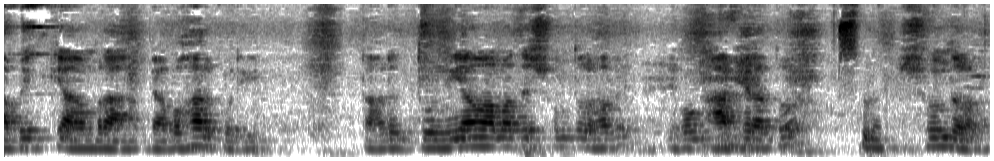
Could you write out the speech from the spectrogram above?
আবেগকে আমরা ব্যবহার করি, তাহলে দুনিয়াও আমাদের সুন্দর হবে এবং আখেরাতও সুন্দর হবে।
